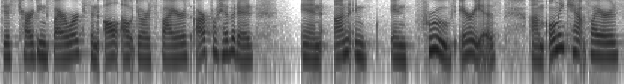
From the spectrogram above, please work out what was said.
discharging fireworks and all outdoors fires are prohibited in unimproved areas. Um, only campfires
